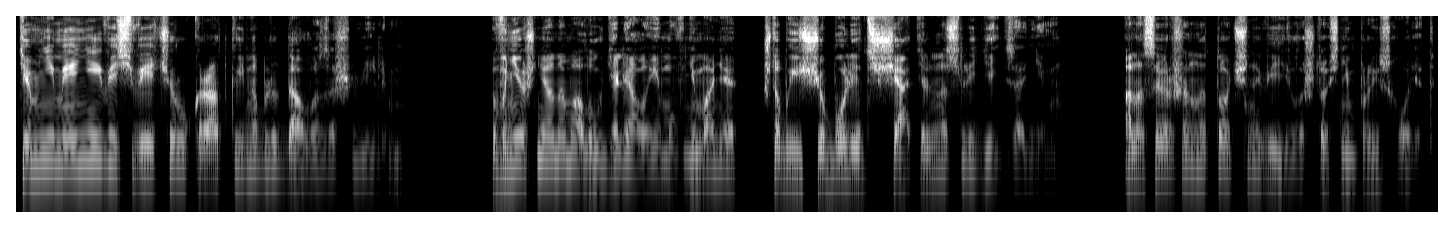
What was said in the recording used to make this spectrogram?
тем не менее весь вечер украдкой наблюдала за Швилем. Внешне она мало уделяла ему внимания, чтобы еще более тщательно следить за ним. Она совершенно точно видела, что с ним происходит,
